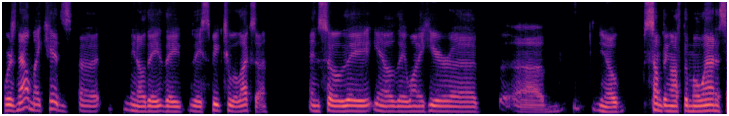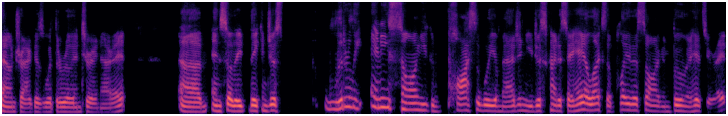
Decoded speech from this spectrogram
Whereas now my kids, uh, you know, they they they speak to Alexa, and so they you know they want to hear, uh, uh, you know, something off the Moana soundtrack is what they're really into right now, right? Um, and so they they can just literally any song you could possibly imagine. You just kind of say, "Hey Alexa, play this song," and boom, it hits you, right?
